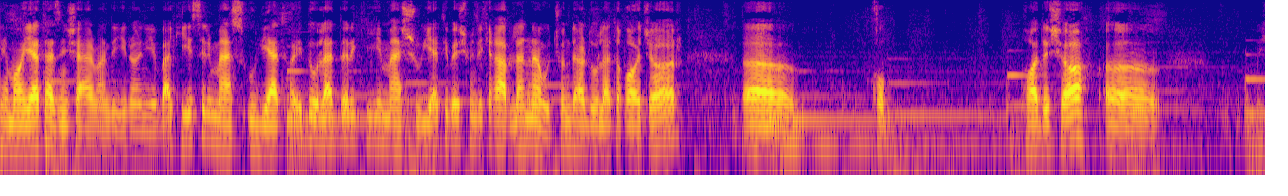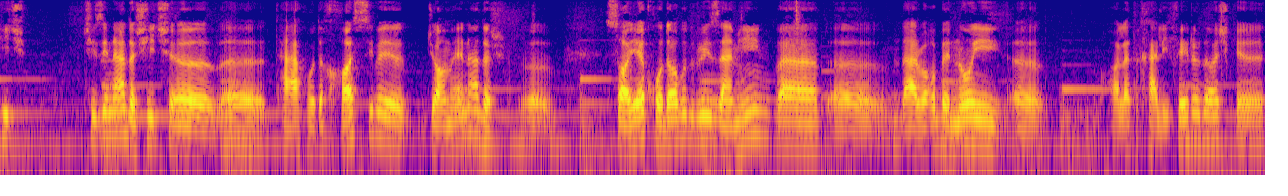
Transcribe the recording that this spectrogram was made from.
حمایت از این شهروند ایرانیه بلکه یه سری مسئولیت های دولت داره که یه مشروعیتی بهش میده که قبلا نبود. چون در دولت قاجار خب پادشاه هیچ چیزی نداشت هیچ تعهد خاصی به جامعه نداشت. سایه خدا بود روی زمین و در واقع به نوعی حالت خلیفه رو داشت که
